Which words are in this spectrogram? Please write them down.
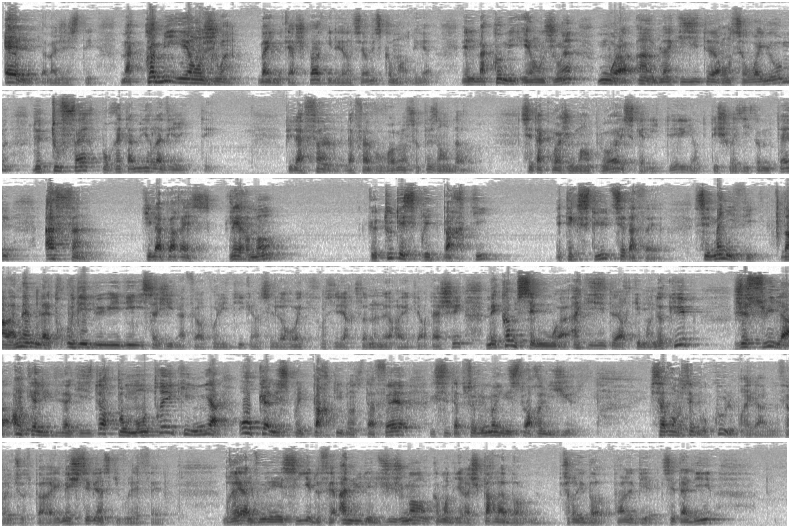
elle, la Majesté, m'a commis et enjoint, ben, il ne cache pas qu'il est en service commandé, hein. elle m'a commis et enjoint, moi, humble inquisiteur en ce royaume, de tout faire pour rétablir la vérité. Puis la fin, la fin vaut vraiment ce pesant d'or. C'est à quoi je m'emploie, et ce qualité ayant été choisi comme tel, afin qu'il apparaisse clairement que tout esprit de parti est exclu de cette affaire. C'est magnifique. Dans la même lettre, au début, il dit il s'agit d'une affaire politique, hein, c'est le roi qui considère que son honneur a été entaché, mais comme c'est moi, inquisiteur, qui m'en occupe, je suis là en qualité d'inquisiteur pour montrer qu'il n'y a aucun esprit de parti dans cette affaire et que c'est absolument une histoire religieuse. Il s'avançait beaucoup, le Bréal, de faire une chose pareille, mais je sais bien ce qu'il voulait faire. Bréal voulait essayer de faire annuler le jugement, comment dirais-je, par la bande, sur les bords, par le biais. C'est-à-dire,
